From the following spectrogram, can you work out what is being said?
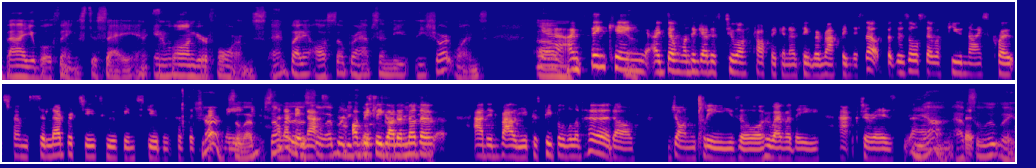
valuable things to say in, in longer forms and but also perhaps in the, these short ones yeah um, i'm thinking yeah. i don't want to get us too off topic and i think we're wrapping this up but there's also a few nice quotes from celebrities who have been students of the sure. technique Celeb- some and of I those celebrity obviously got another added value because people will have heard of john cleese or whoever the actor is. Um, yeah, absolutely,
